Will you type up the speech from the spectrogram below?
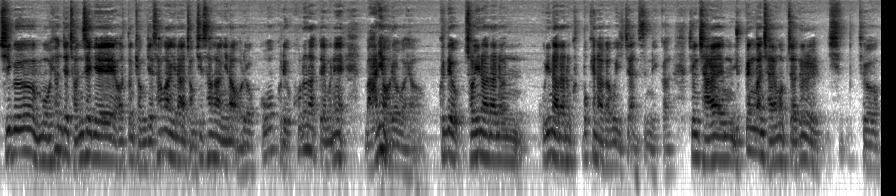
지금 뭐 현재 전 세계 어떤 경제 상황이나 정치 상황이나 어렵고 그리고 코로나 때문에 많이 어려워요. 근데 저희 나라는 우리나라는 극복해 나가고 있지 않습니까? 지금 자영 600만 자영업자들 시- 저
